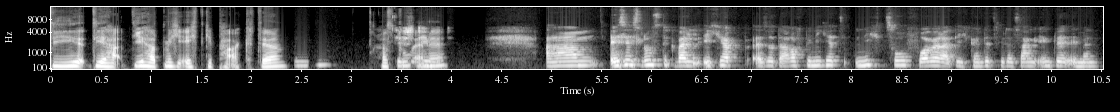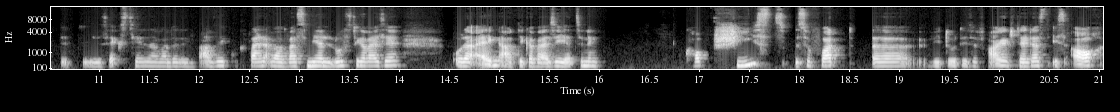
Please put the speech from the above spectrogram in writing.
die, die, die hat mich echt gepackt, ja. Mhm. Hast das du stimmt. eine? Ähm, es ist lustig, weil ich habe, also darauf bin ich jetzt nicht so vorbereitet. Ich könnte jetzt wieder sagen, irgendwie, ich meine, die sechs Szenen haben mir natürlich wahnsinnig gut gefallen, aber was mir lustigerweise oder eigenartigerweise jetzt in den Kopf schießt, sofort, äh, wie du diese Frage gestellt hast, ist auch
